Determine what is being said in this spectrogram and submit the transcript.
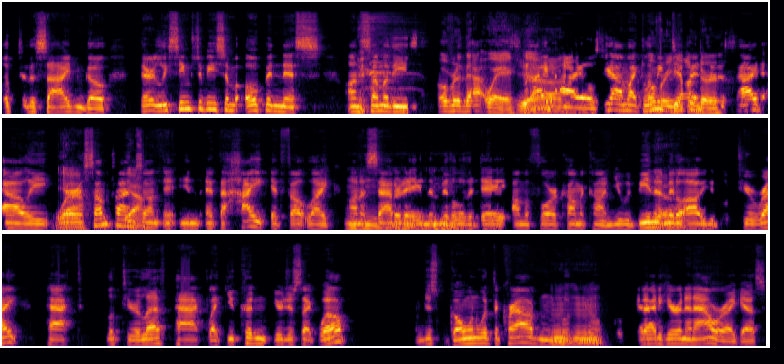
look to the side and go, there at least seems to be some openness on some of these Over that way, Yeah. aisles. Yeah, I'm like, let Over me dip yonder. into the side alley. Yeah. Whereas sometimes Yeah. on in, at the height, it felt like on a Mhm, Saturday in the mhm. middle of the day on the floor of Comic Con, you would be in that middle aisle. You'd look to your right, packed. Look to your left, packed. Like you couldn't. You're just like, well, I'm just going with the crowd, and we'll, you know, get out of here in an hour, I guess.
